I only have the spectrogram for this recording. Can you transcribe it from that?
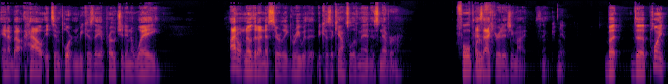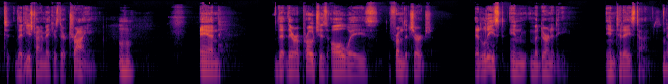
and about how it's important because they approach it in a way I don't know that I necessarily agree with it because a council of men is never Foolproof. as accurate as you might think. Yep. But the point that he's trying to make is they're trying hmm and that their approach is always from the church at least in modernity in today's times. Yeah.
